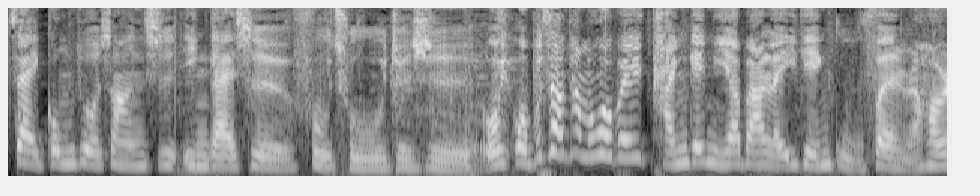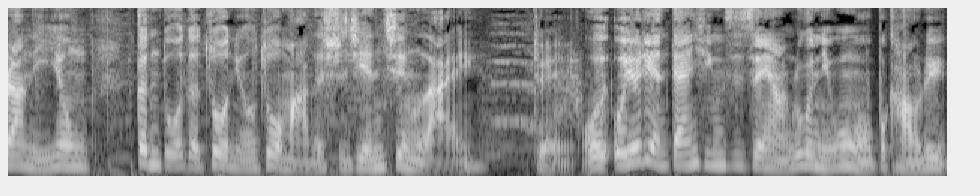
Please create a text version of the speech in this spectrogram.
在工作上是应该是付出，就是我我不知道他们会不会谈给你要不要来一点股份，然后让你用更多的做牛做马的时间进来。对我我有点担心是这样。如果你问我不考虑，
